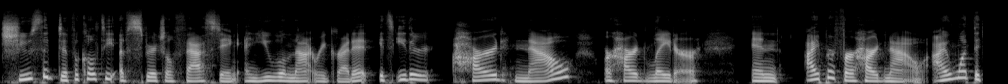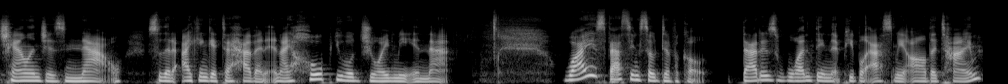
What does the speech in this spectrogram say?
choose the difficulty of spiritual fasting and you will not regret it. It's either hard now or hard later. And I prefer hard now. I want the challenges now so that I can get to heaven. And I hope you will join me in that. Why is fasting so difficult? That is one thing that people ask me all the time.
